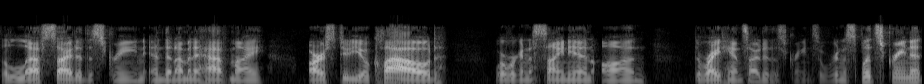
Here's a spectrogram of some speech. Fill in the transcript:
the left side of the screen and then I'm going to have my RStudio Cloud where we're going to sign in on the right hand side of the screen. So we're going to split screen it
